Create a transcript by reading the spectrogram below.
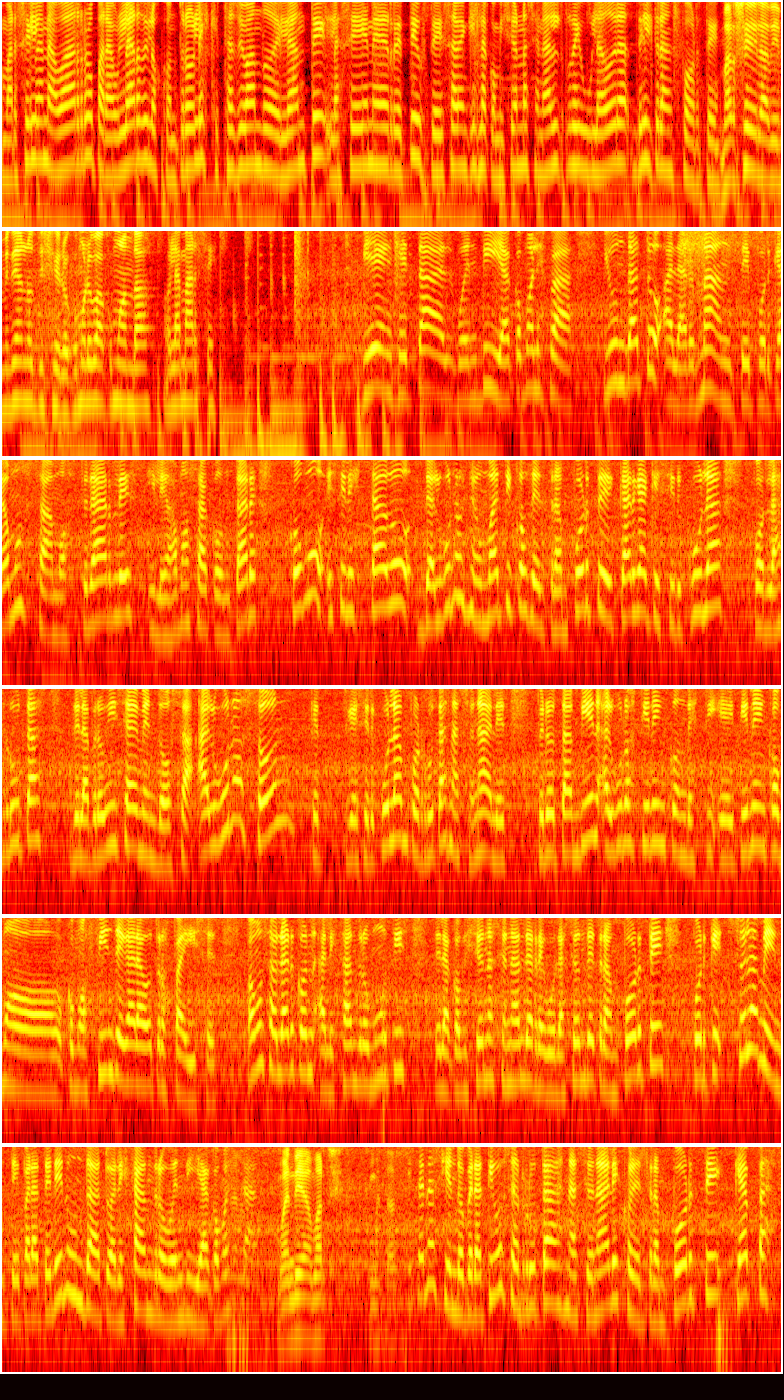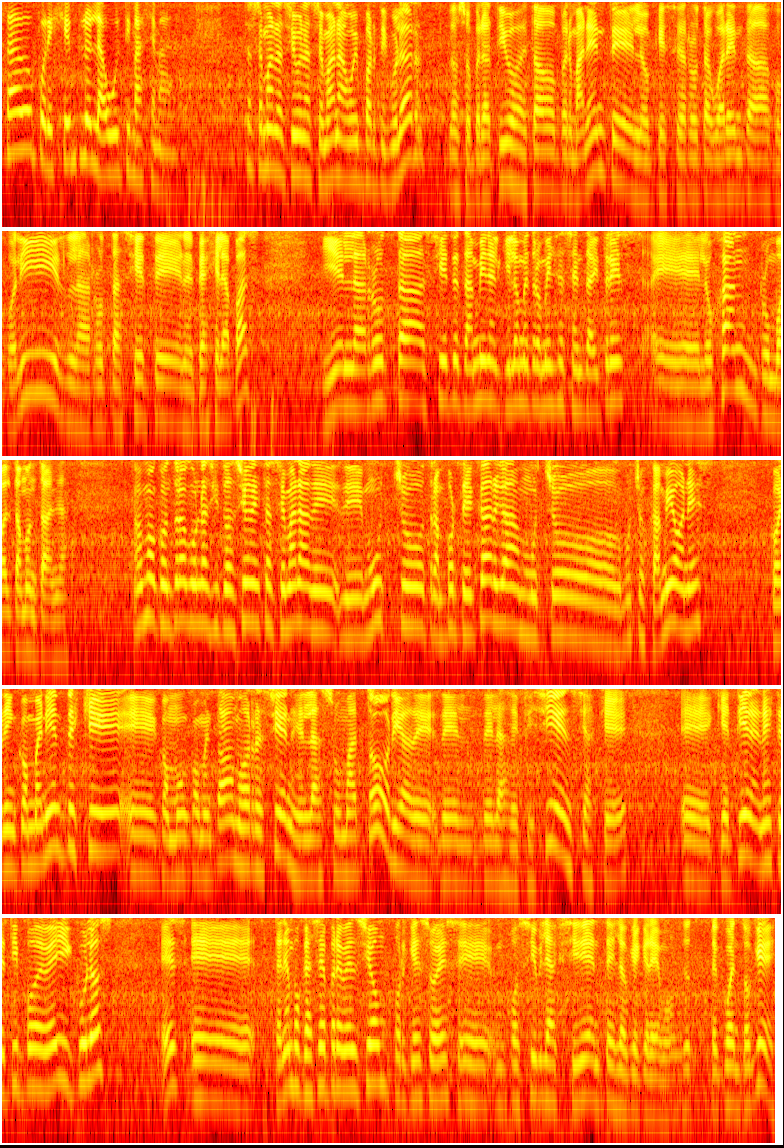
Marcela Navarro para hablar de los controles que está llevando adelante la CNRT. Ustedes saben que es la Comisión Nacional Reguladora del Transporte. Marcela, bienvenida al noticiero. ¿Cómo le va? ¿Cómo anda? Hola, Marce. Bien, ¿qué tal? Buen día, ¿cómo les va? Y un dato alarmante porque vamos a mostrarles y les vamos a contar cómo es el estado de algunos neumáticos del transporte de carga que circula por las rutas de la provincia de Mendoza. Algunos son que, circulan por rutas nacionales, pero también algunos tienen, eh, tienen como, como fin llegar a otros países. Vamos a hablar con Alejandro Mutis de la Comisión Nacional de Regulación de Transporte, porque solamente para tener un dato, Alejandro, buen día, ¿cómo estás? Buen día, Marce. ¿Cómo estás? Están haciendo operativos en rutas nacionales con el transporte. ¿Qué ha pasado, por ejemplo, en la última semana? Esta semana ha sido una semana muy particular. Los operativos han estado permanentes en lo que es Ruta 40 Jocolí, la Ruta 7 en el Peaje La Paz y en la Ruta 7 también el kilómetro 1063 eh, Luján, rumbo a alta montaña. Nos hemos encontrado con una situación esta semana de, mucho transporte de carga, mucho, muchos camiones, con inconvenientes que, eh, como comentábamos recién, en la sumatoria de, las deficiencias que, eh, que, tienen este tipo de vehículos, es, eh, tenemos que hacer prevención porque eso es un posible accidente, es lo que creemos. Yo te cuento que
